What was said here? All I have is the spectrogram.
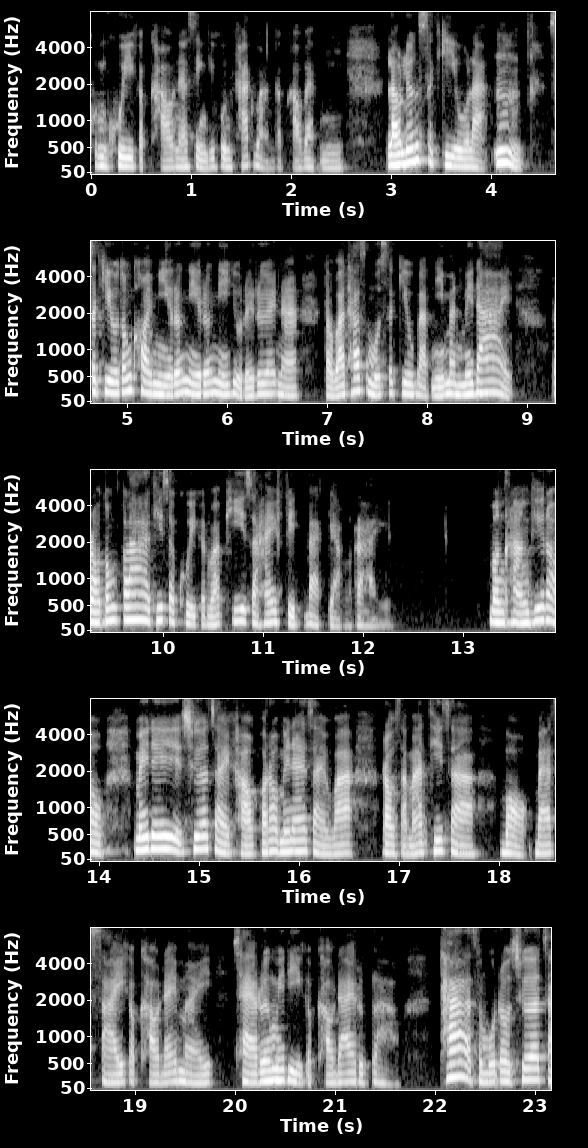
คุณคุยกับเขานะ สิ่งที่คุณคาดหวังกับเขาแบบนี้ แล้วเรื่อง skill ล่ะ อืม skill ต้องคอยมีเรื่องนี้เรื่องนี้อยู่เรื่อยๆนะ แต่ว่าถ้าสมมติ skill แบบนี้มันไม่ได้ เราต้องกล้าที่จะคุยกันว่าพี่จะให้ feedback อย่างไร บางครั้งที่เราไม่ได้เชื่อใจเขา เพราะเราไม่แน่ใจว่าเราสามารถที่จะบอก bad side กับเขาได้ไหม แชร์เรื่องไม่ดีกับเขาได้หรือเปล่า ถ้าสมมุติเราเชื่อใจ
